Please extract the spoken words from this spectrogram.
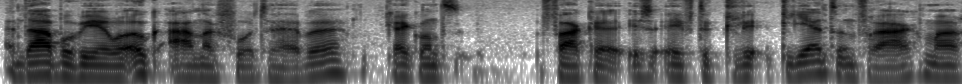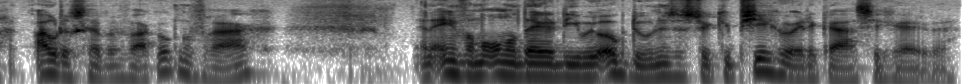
En daar proberen we ook aandacht voor te hebben. Kijk, want vaak eh, is, heeft de cli- cliënt een vraag, maar ouders hebben vaak ook een vraag. En een van de onderdelen die we ook doen is een stukje psycho-educatie geven.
